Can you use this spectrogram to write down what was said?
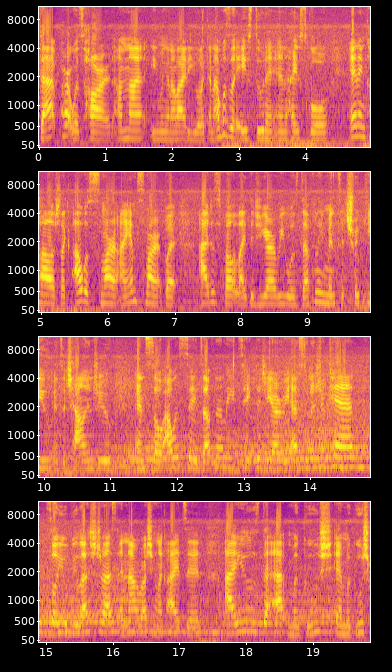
that part was hard. I'm not even gonna lie to you. Like and i was an a student in high school and in college like i was smart. I am smart but I just felt like the GRE was definitely meant to trick you and to challenge you. And so I would say definitely take the GRE as soon as you can so you'll be less stressed and not rushing like I did. I used the app Magoosh and Magoosh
